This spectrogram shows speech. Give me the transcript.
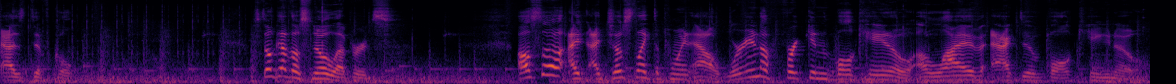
as difficult. Still got those snow leopards. Also, I, I just like to point out, we're in a freaking volcano, a live, active volcano.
